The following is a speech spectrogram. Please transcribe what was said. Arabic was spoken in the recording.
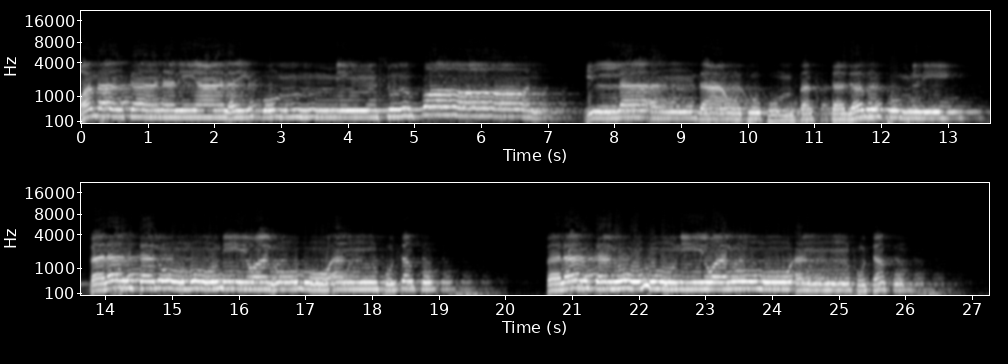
وما كان لي عليكم من سلطان إلا أن دعوتكم فاستجبتم لي فلا تلوموني ولوموا أنفسكم فلا تلوموني ولوموا أنفسكم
